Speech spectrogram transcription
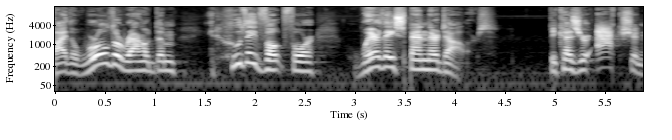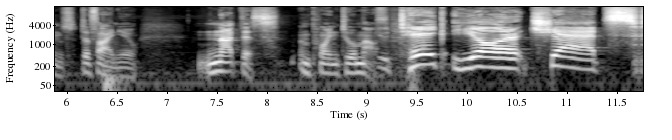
by the world around them and who they vote for, where they spend their dollars. Because your actions define you, not this. I'm pointing to a mouth. You take your chats.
